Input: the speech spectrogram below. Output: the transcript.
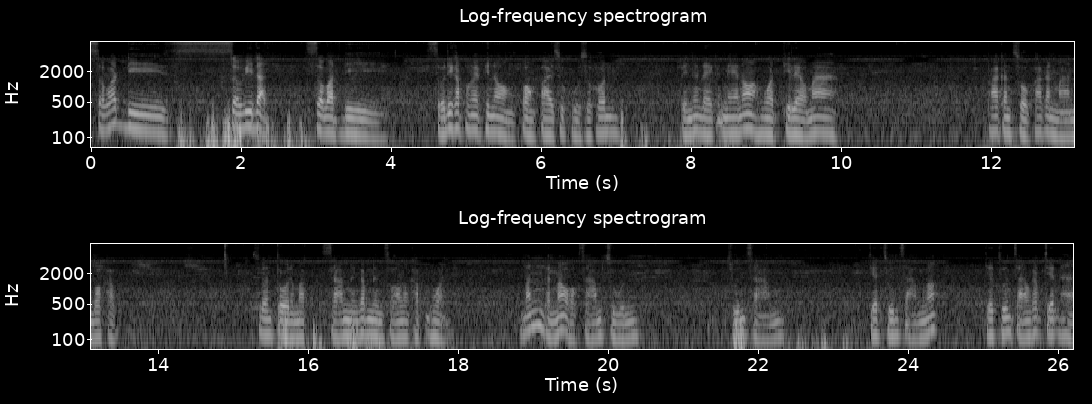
สวัสดี สวีดัตสวัสดี สวัสดีครับพ่อแม่พี่น้องปองปายสุขุสุคน เป็นจังไดกันแน่นาะงวดที่แล้วมาพากันโศกพากันหมานบ่ครับ ส่วนตัวเนี่ยมักสามหนึ่งกับหนึ่งสองแล้วครับงวด มันผันมาออกสามศูนย์ศูนย์สามเจ็ดศูนย์สามเนาะเจ็ดศูนย์สามครับเจ็ดห้า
